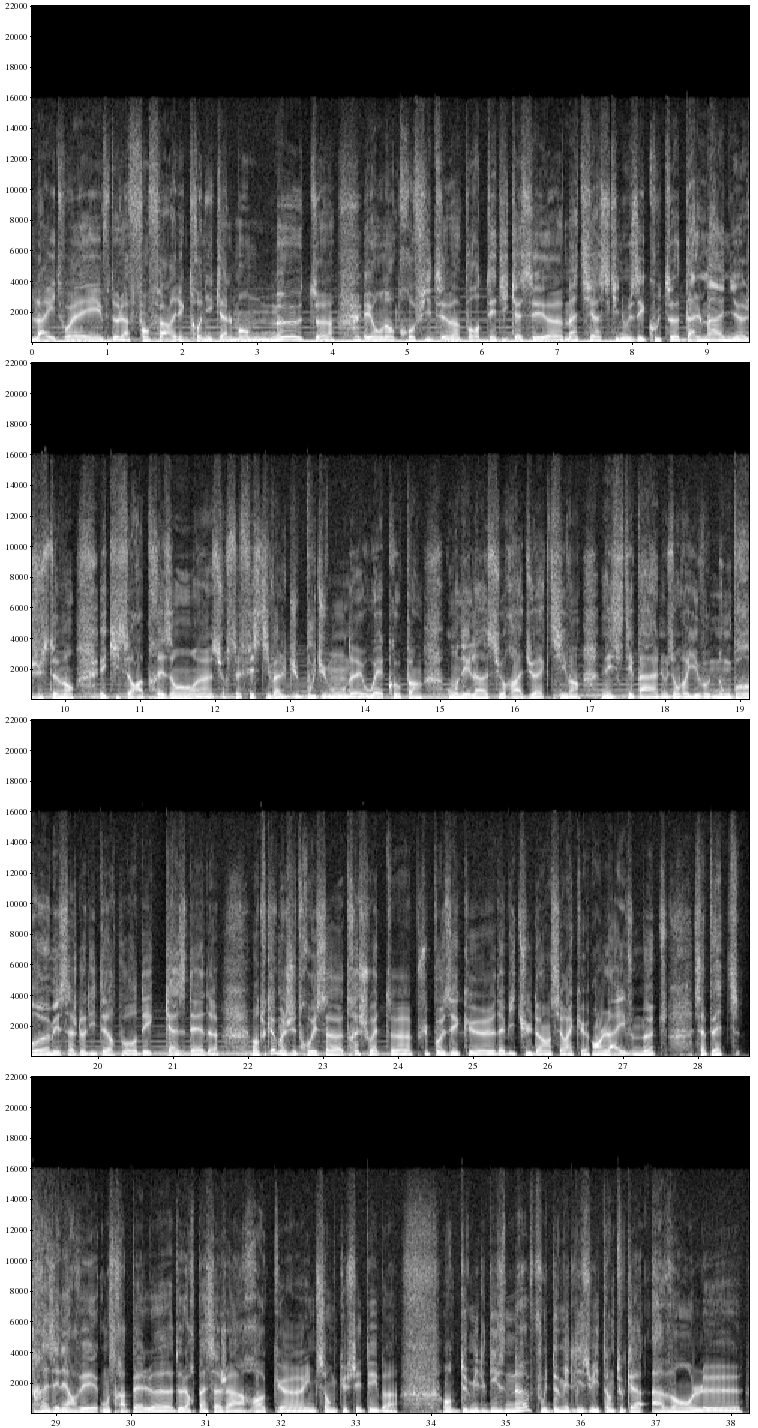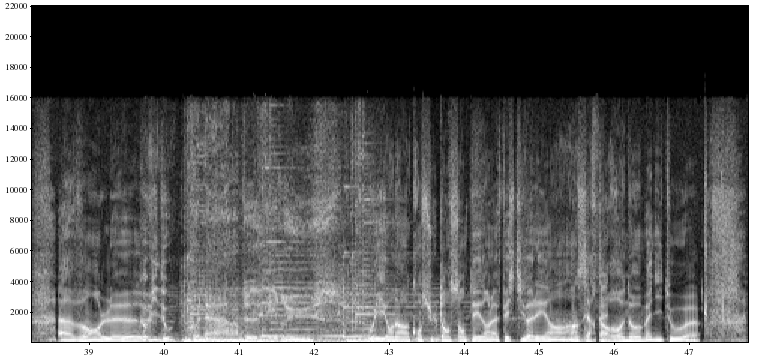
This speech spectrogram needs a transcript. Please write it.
By a Light Wave de la fanfare électronique allemande Meute. Et on en profite eh ben, pour dédicacer euh, Mathias qui nous écoute d'Allemagne justement et qui sera présent euh, sur ce festival du bout du monde. Ouais copains, on est là sur Radioactive. hein. N'hésitez pas à nous envoyer vos nombreux messages d'auditeurs pour des casse d'aide. En tout cas, moi j'ai trouvé ça très chouette, euh, plus posé que d'habitude. hein. C'est vrai qu'en live, Meute, ça peut être très énervé. On se rappelle euh, de leur passage à Rock. euh, il me semble que c'était bah, en 2019 ou 2018. En tout cas, avant le, avant le. Covidou. Connard de virus. Oui, on a un consultant santé dans la festivalée, un, un certain. Renaud Manitou.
